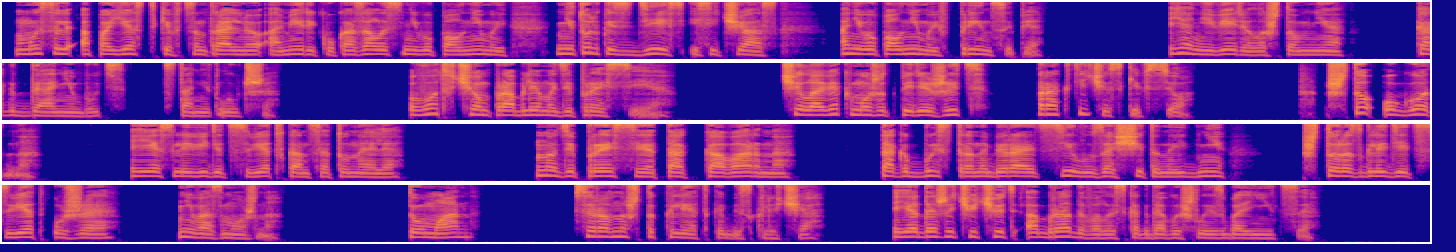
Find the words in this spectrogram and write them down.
мысль о поездке в Центральную Америку казалась невыполнимой не только здесь и сейчас, а невыполнимой в принципе. Я не верила, что мне когда-нибудь станет лучше. Вот в чем проблема депрессии. Человек может пережить практически все. Что угодно, если видит свет в конце туннеля. Но депрессия так коварна, так быстро набирает силу за считанные дни, что разглядеть свет уже невозможно. Туман — все равно, что клетка без ключа. Я даже чуть-чуть обрадовалась, когда вышла из больницы.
